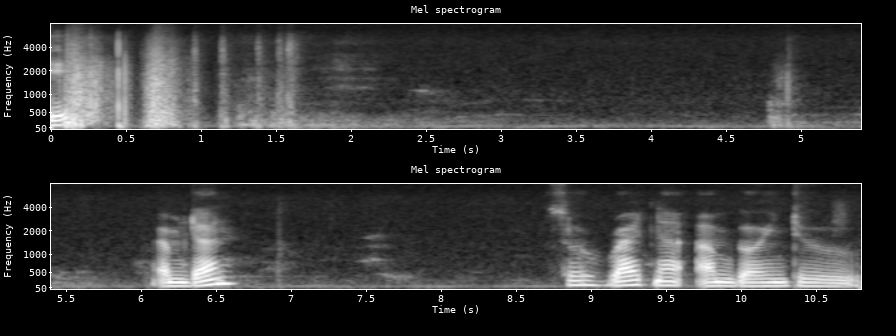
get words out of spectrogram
okay. I'm done. So right now I'm going to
